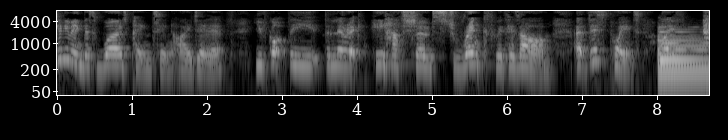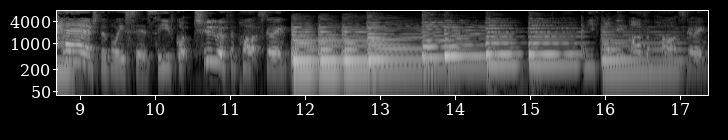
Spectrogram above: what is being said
continuing this word painting idea, you've got the, the lyric, he hath showed strength with his arm. At this point, I've paired the voices. So you've got two of the parts going. And you've got the other parts going.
